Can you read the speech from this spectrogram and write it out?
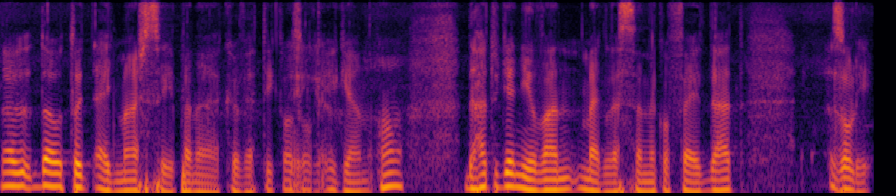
de, de ott hogy egymás szépen elkövetik azok, igen. igen. Aha. De hát ugye nyilván meg lesz ennek a fej, de hát Zoli,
